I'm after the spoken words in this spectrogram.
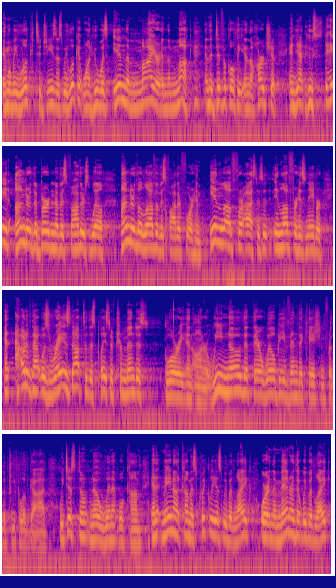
And when we look to Jesus, we look at one who was in the mire and the muck and the difficulty and the hardship, and yet who stayed under the burden of his Father's will, under the love of his Father for him, in love for us, in love for his neighbor. And out of that was raised up to this place of tremendous glory and honor. We know that there will be vindication for the people of God. We just don't know when it will come. And it may not come as quickly as we would like or in the manner that we would like.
